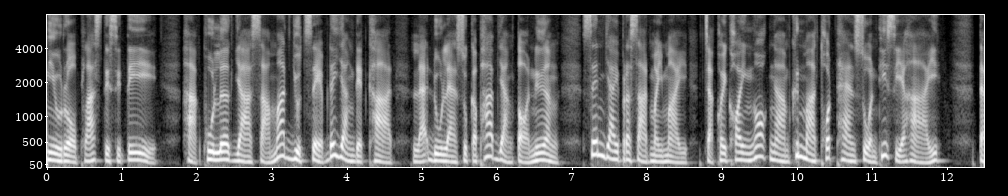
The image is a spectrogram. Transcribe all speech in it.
neuroplasticity หากผู้เลิกยาสามารถหยุดเสพได้อย่างเด็ดขาด และดูแลสุขภาพอย่างต่อเนื่อง เส้นใยประสาทใหม่ๆ จะค่อยๆ งอกงามขึ้นมาทดแทนส่วนที่เสียหาย แต่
